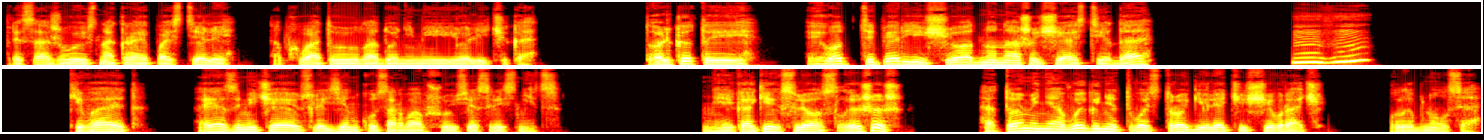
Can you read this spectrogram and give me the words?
Присаживаюсь на край постели, обхватываю ладонями ее личико. «Только ты. И вот теперь еще одно наше счастье, да?» «Угу». Кивает, а я замечаю слезинку, сорвавшуюся с ресниц. «Никаких слез, слышишь? А то меня выгонит твой строгий лечащий врач», — улыбнулся.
